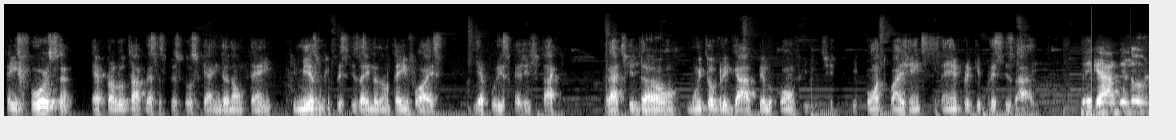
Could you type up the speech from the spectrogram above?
têm força, é para lutar para essas pessoas que ainda não têm, que mesmo que precisa ainda não têm voz. E é por isso que a gente está aqui. Gratidão, muito obrigado pelo convite e conto com a gente sempre que precisar. Obrigada, Elor.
